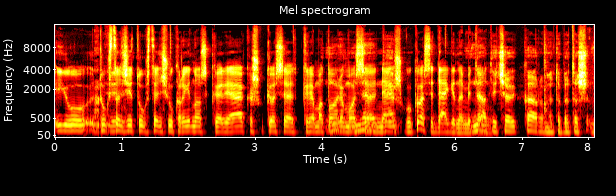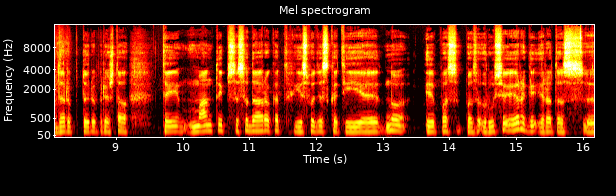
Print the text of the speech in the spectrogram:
jų tūkstančiai tūkstančių Ukrainos kare kažkokiuose krematoriumuose, ne, neaišku, kokiuose deginami. Ten. Ne, tai čia karo metu, bet aš dar turiu prieš to. Tai man taip susidaro, kad įspūdis, kad jie, nu, pas, pas Rusijoje irgi yra tas e,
